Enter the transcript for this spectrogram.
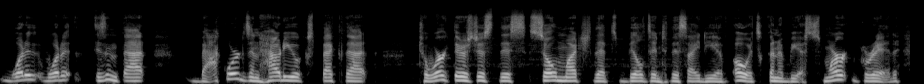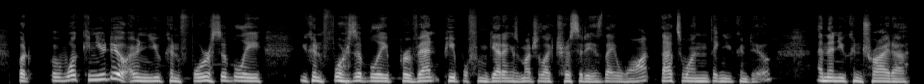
What is what? Isn't that backwards? And how do you expect that to work? There's just this so much that's built into this idea of oh, it's going to be a smart grid. But what can you do? I mean, you can forcibly you can forcibly prevent people from getting as much electricity as they want. That's one thing you can do, and then you can try to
